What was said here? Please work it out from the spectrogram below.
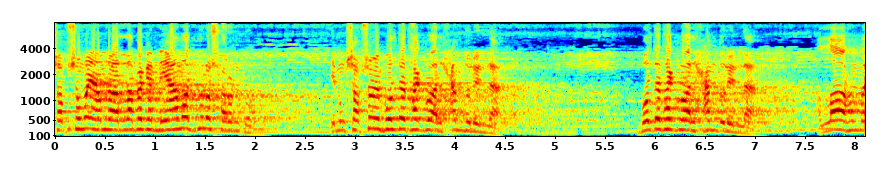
সবসময় আমরা আল্লাহ পাকের নিয়ামতগুলো স্মরণ করব। এবং সবসময় বলতে থাকব, আলহামদুলিল্লাহ। বলতে থাকব, আলহামদুলিল্লাহ। আল্লাহ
